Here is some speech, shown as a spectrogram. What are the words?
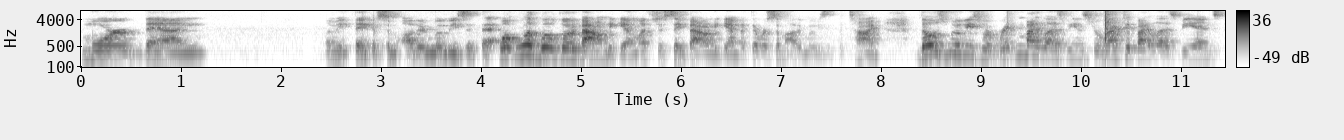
more than let me think of some other movies at that. Well, we'll, we'll go to Bound again. Let's just say Bound again. But there were some other movies at the time. Those movies were written by lesbians, directed by lesbians,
